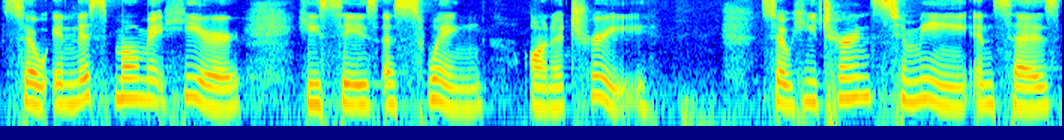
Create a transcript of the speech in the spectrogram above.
So in this moment here, he sees a swing on a tree. So he turns to me and says,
